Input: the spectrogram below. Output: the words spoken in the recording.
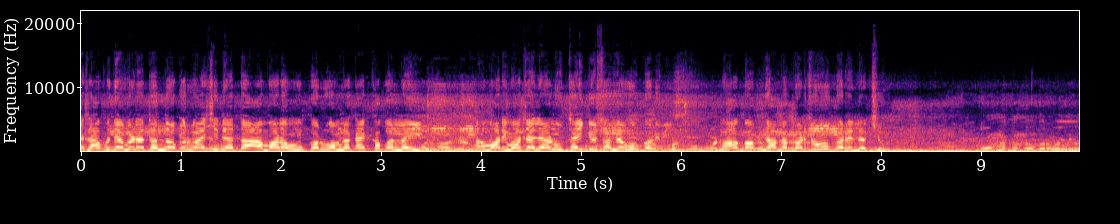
એટલા બધા મને ધંધો કરવા ઈચ્છી દેતા. અમારે હું કરું, અમને કાંઈ ખબર નહીં. અમારી માથે લેણું થઈ ગયું છે, અમે શું કરવી? મા બાપને અમે ખર્ચો શું કરી દઈશું અમને ધંધો કરવો જોઈએ.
